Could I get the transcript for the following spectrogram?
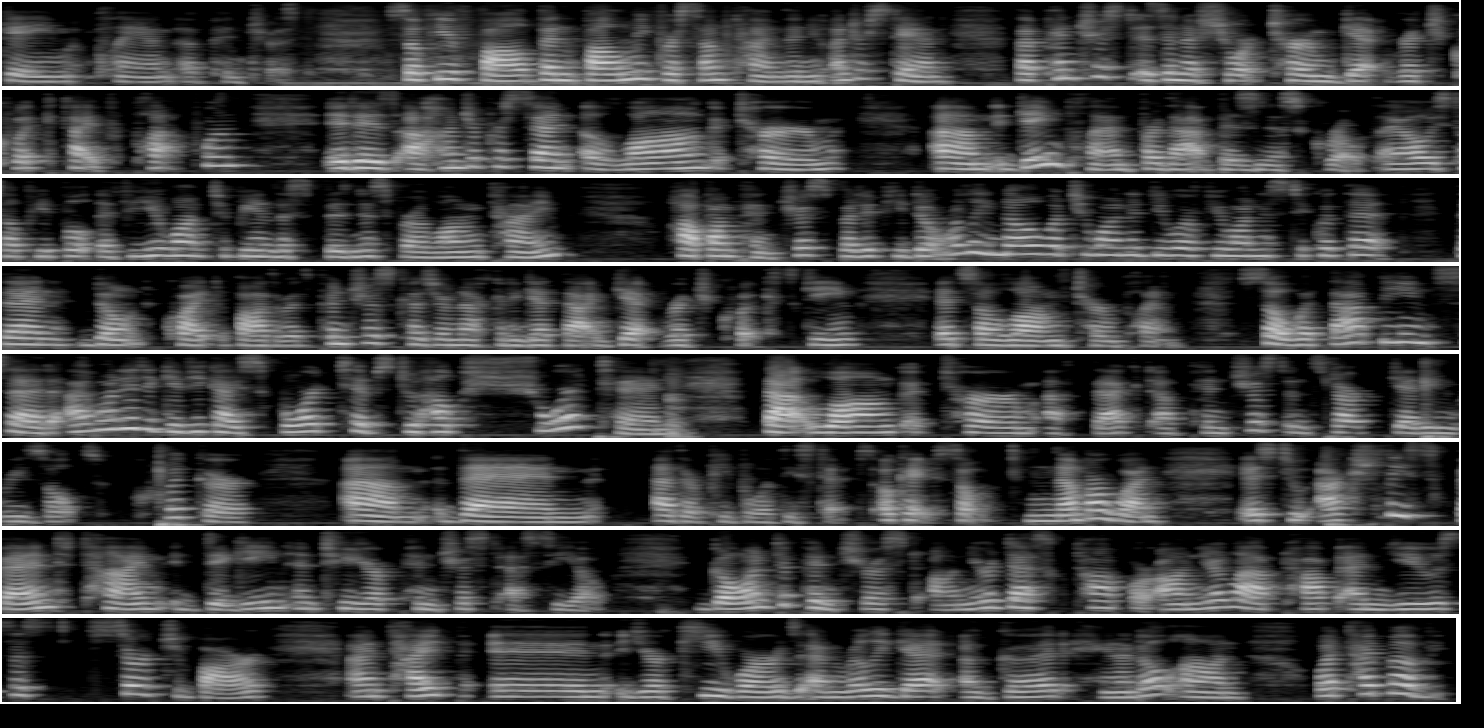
game plan of Pinterest. So if you've follow, been following me for some time, then you understand that Pinterest isn't a short-term get rich quick type platform. It is 100% a long-term um, game plan for that business growth. I always tell people if you want to be in this business for a long time, hop on Pinterest. But if you don't really know what you want to do or if you want to stick with it, then don't quite bother with Pinterest because you're not going to get that get rich quick scheme. It's a long term plan. So, with that being said, I wanted to give you guys four tips to help shorten that long term effect of Pinterest and start getting results quicker um, than other people with these tips. Okay, so number one is to actually spend time digging into your Pinterest SEO. Go into Pinterest on your desktop or on your laptop and use the search bar and type in your keywords and really get a good handle on what type of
